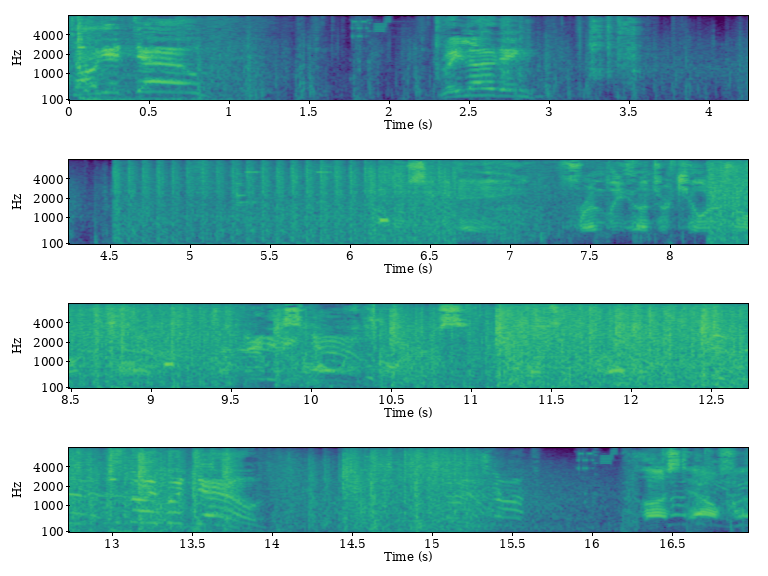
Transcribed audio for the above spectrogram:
Target down! Reloading! Losing A. Friendly hunter killer drone deployed. Predator Enemy missile awaiting orders. Sniper down! Lost Alpha.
